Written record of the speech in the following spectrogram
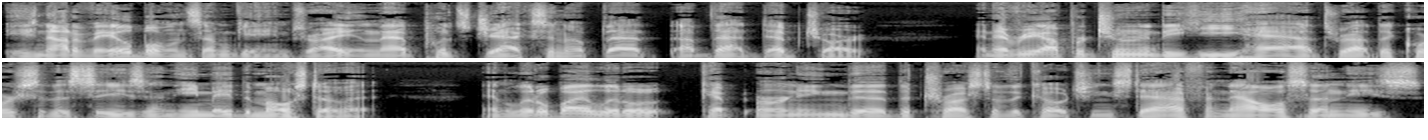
he's not available in some games, right? And that puts Jackson up that up that depth chart. And every opportunity he had throughout the course of the season, he made the most of it. And little by little kept earning the the trust of the coaching staff and now all of a sudden he's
